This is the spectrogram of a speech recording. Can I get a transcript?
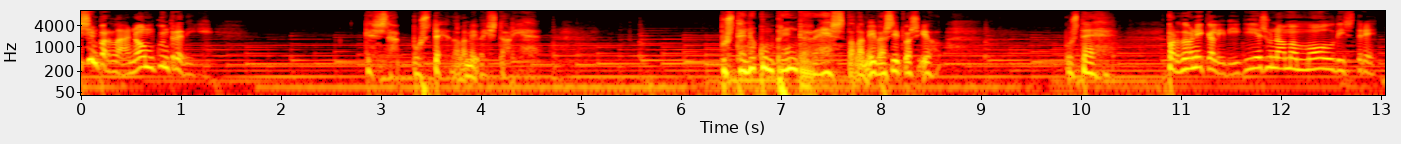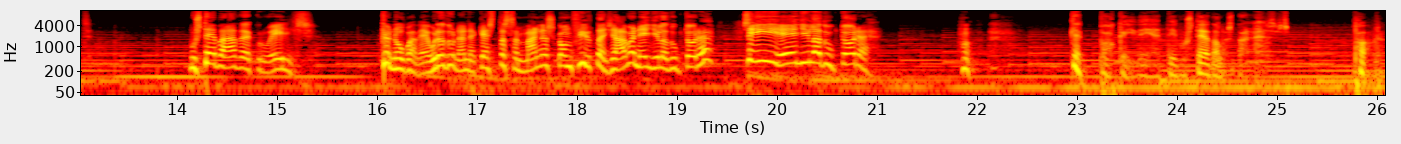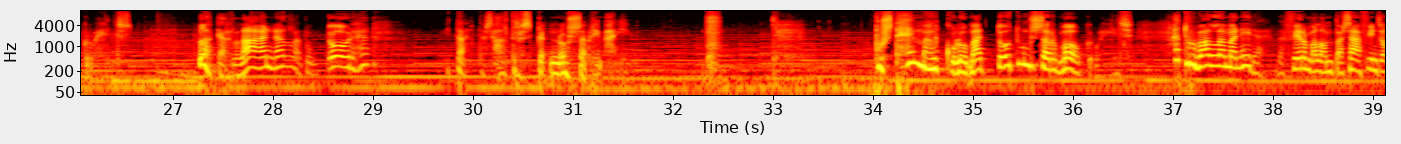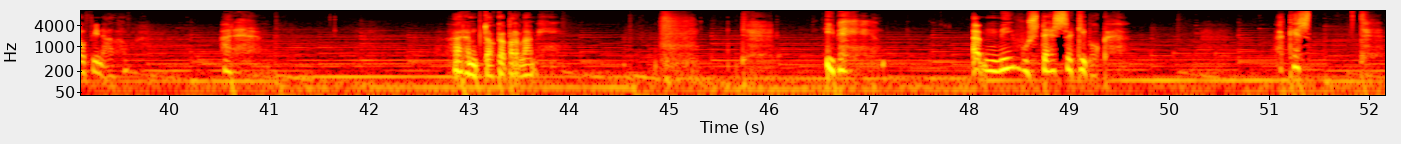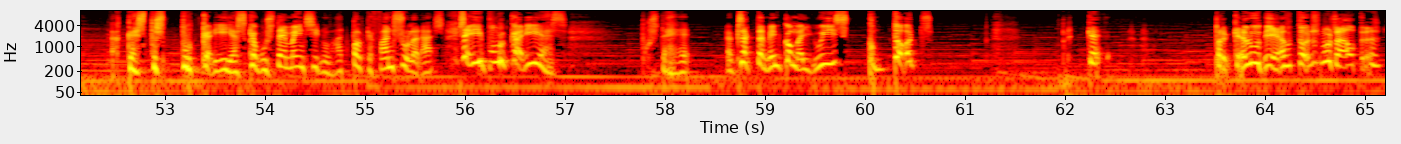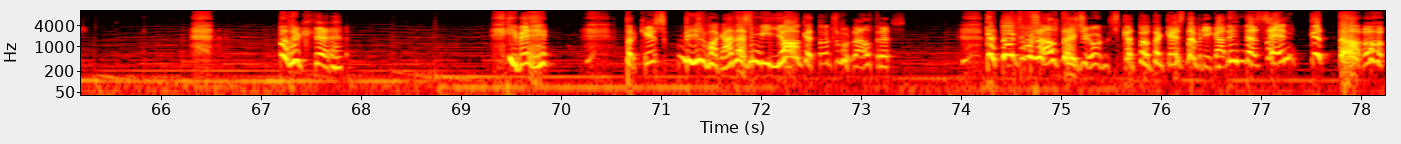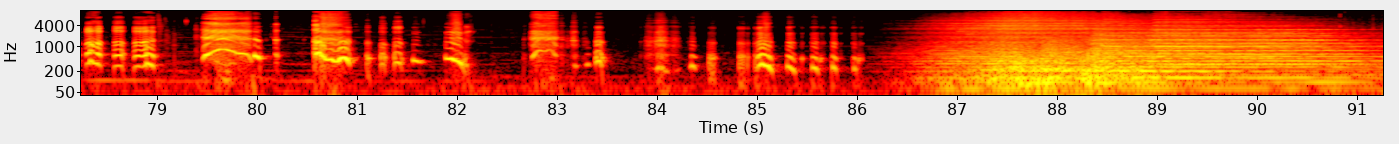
Deixi'm parlar, no em contradigui. Què sap vostè de la meva història? Vostè no comprèn res de la meva situació. Vostè, perdoni que li digui, és un home molt distret. Vostè va de Cruells, que no ho va veure durant aquestes setmanes com flirtejaven ell i la doctora? Sí, ell i la doctora. Que poca idea té vostè de les dones. Pobre Cruells. La Carlana, la doctora tantes altres que no sabré mai. Vostè m'ha encolomat tot un sermó, Cruells. Ha trobat la manera de fer-me-la empassar fins al final. Ara... Ara em toca parlar a mi. I bé, amb mi vostè s'equivoca. Aquest... Aquestes porqueries que vostè m'ha insinuat pel que fan Solaràs. Sí, porqueries! Vostè, exactament com el Lluís, com tots. Per què... Per què l'odieu tots vosaltres? Per què? I bé, perquè és mil vegades millor que tots vosaltres. Que tots vosaltres junts, que tota aquesta brigada indecent, que tot...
